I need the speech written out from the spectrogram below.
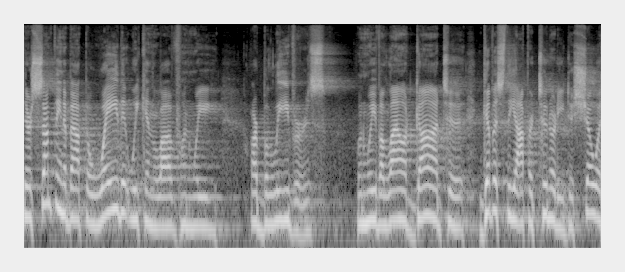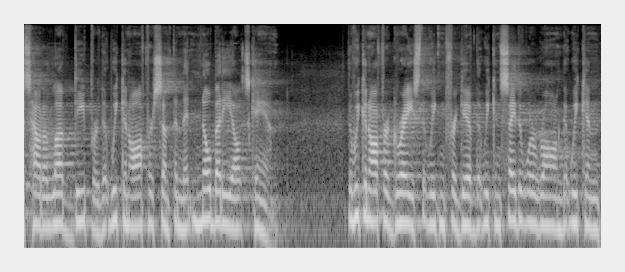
There's something about the way that we can love when we are believers when we've allowed God to give us the opportunity to show us how to love deeper, that we can offer something that nobody else can. That we can offer grace, that we can forgive, that we can say that we're wrong, that we can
